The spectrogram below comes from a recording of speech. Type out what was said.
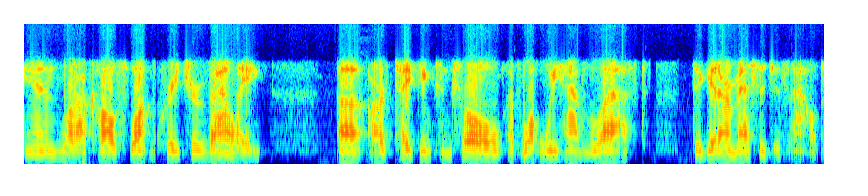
in what I call Swamp Creature Valley uh, are taking control of what we have left to get our messages out,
